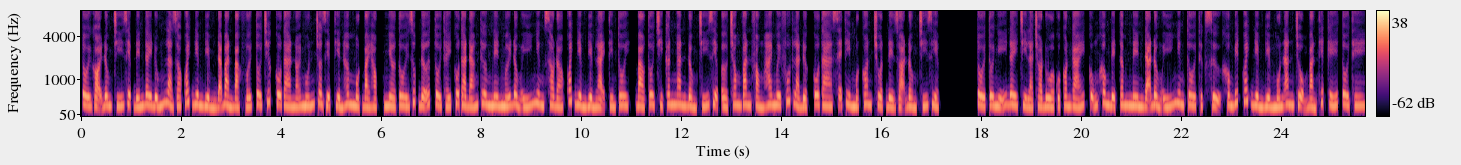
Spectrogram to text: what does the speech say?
Tôi gọi đồng chí Diệp đến đây đúng là do Quách Điềm Điềm đã bàn bạc với tôi trước cô ta nói muốn cho Diệp Thiền Hâm một bài học nhờ tôi giúp đỡ tôi thấy cô ta đáng thương nên mới đồng ý nhưng sau đó Quách Điềm Điềm lại tìm tôi, bảo tôi chỉ cần ngăn đồng chí Diệp ở trong văn phòng 20 phút là được cô ta sẽ tìm một con chuột để dọa đồng chí Diệp. Tôi tôi nghĩ đây chỉ là trò đùa của con gái cũng không để tâm nên đã đồng ý nhưng tôi thực sự không biết Quách Điềm Điềm muốn ăn trộm bản thiết kế tôi thê.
